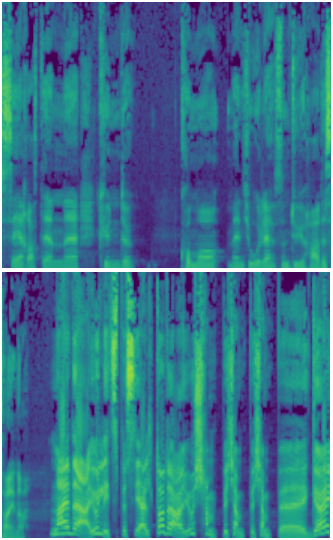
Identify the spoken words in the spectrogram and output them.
ser at en kunde kommer med en kjole som du har designa? Nei, det er jo litt spesielt, da. Det er jo kjempe, kjempe, kjempegøy.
